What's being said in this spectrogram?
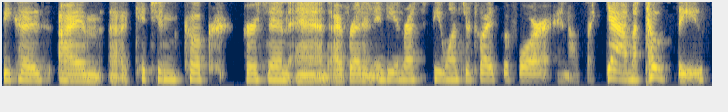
because I'm a kitchen cook person and I've read an Indian recipe once or twice before. And I was like, yeah, I'm going to toast these.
